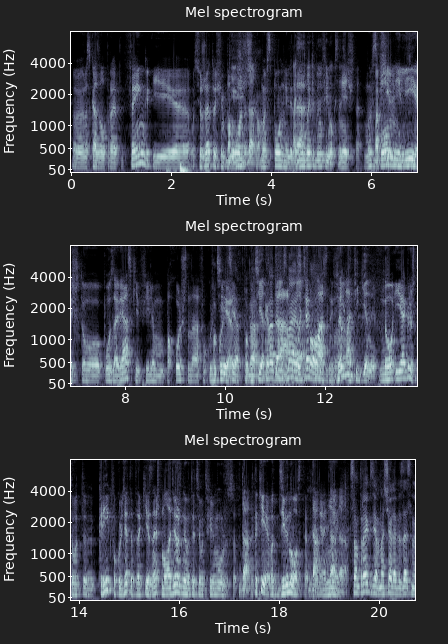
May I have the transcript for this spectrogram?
э, рассказывал про этот Thing, и э, сюжет очень похож. Нечто, да. Мы вспомнили, Один да, из моих любимых фильмов, кстати. нечто. Мы вспомнили, что по завязке фильм похож на факультет. Факультет. Факультет, да. Когда ты да, не знаешь, факультет кто. классный типа. фильм. Офигенный. Но и я говорю, что вот э, Крик, факультет это такие, знаешь, молодежные вот эти вот фильмы ужасов. Да. Такие вот 90-х. Да, Они, да, да. Саундтрек, где вначале обязательно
